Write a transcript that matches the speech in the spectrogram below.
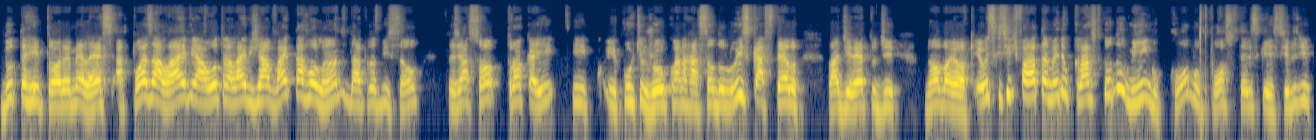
do Território MLS. Após a live, a outra live já vai estar tá rolando da transmissão você já só troca aí e, e, curte o jogo com a narração do Luiz Castelo, lá direto de Nova York. Eu esqueci de falar também do clássico do domingo. Como posso ter esquecido de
